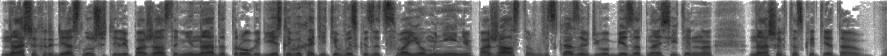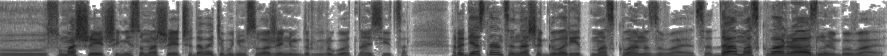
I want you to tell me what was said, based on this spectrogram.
наших радиослушателей, пожалуйста, не надо трогать. Если вы хотите высказать свое мнение, пожалуйста, высказывайте его безотносительно наших, так сказать, это, сумасшедшие, не сумасшедшие. Давайте будем с уважением друг к другу относиться. Радиостанция наша «Говорит Москва» называется. Да, Москва разная бывает.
